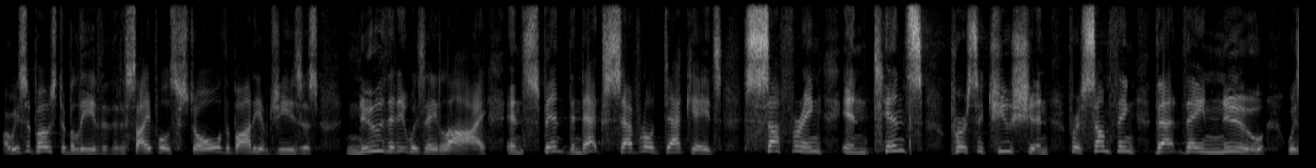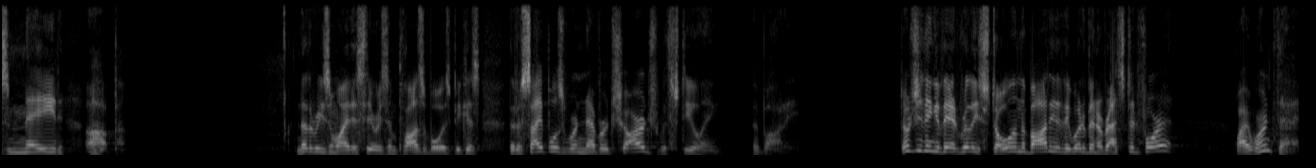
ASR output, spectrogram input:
Are we supposed to believe that the disciples stole the body of Jesus, knew that it was a lie, and spent the next several decades suffering intense persecution for something that they knew was made up? Another reason why this theory is implausible is because the disciples were never charged with stealing the body. Don't you think if they had really stolen the body, that they would have been arrested for it? Why weren't they?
